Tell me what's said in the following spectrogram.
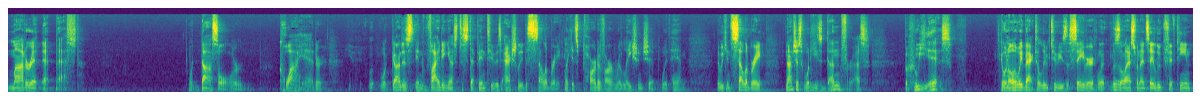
moderate at best, or docile, or quiet, or what God is inviting us to step into is actually to celebrate, like it's part of our relationship with Him. That we can celebrate not just what He's done for us, but who He is. Going all the way back to Luke 2, he's the Savior. This is the last one I'd say, Luke 15.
